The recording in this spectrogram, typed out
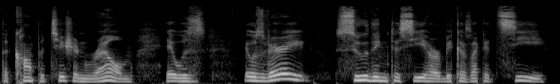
the competition realm. It was, it was very soothing to see her because I could see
